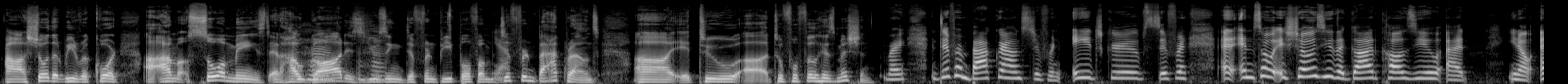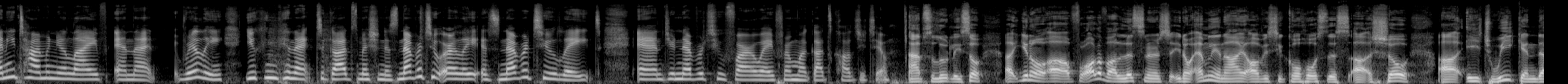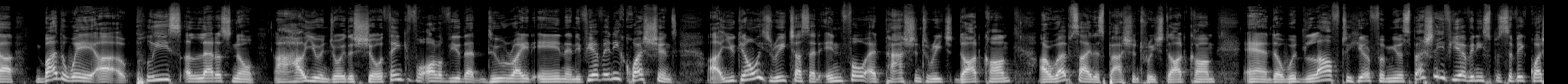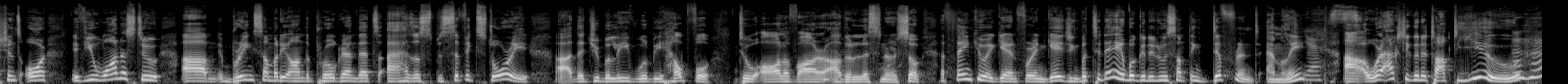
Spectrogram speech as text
uh, show that we record, uh, I'm so amazed at how God is using different people from Yeah. different backgrounds uh, to uh, to fulfill His mission. right? Different backgrounds, different age groups, different, and, and so it shows you that God calls you at you know any time in your life, and that really you can connect to God's mission. It's never too early, it's never too late, and you're never too far away from what God's called you to. Absolutely. So, uh, you know, uh, for all of our listeners, you know, Emily and I obviously co host this uh, show uh, each week. And uh, by the way, uh, please let us know how you enjoy the show. Thank you for all of you that do write in. And if you have any questions, you can always reach us at info at passiontoreach.com. Our website is passiontoreach.com. And we'd love to hear from you, especially if you have any specific questions or if you want us to um, bring somebody on the program that uh, has a specific story uh, that you believe will be helpful to all of our Mm-hmm. other listeners. So uh, thank you again for engaging. But today we're going to do something different, Emily. Yes. Mm-hmm. Uh, we're actually going to talk to you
